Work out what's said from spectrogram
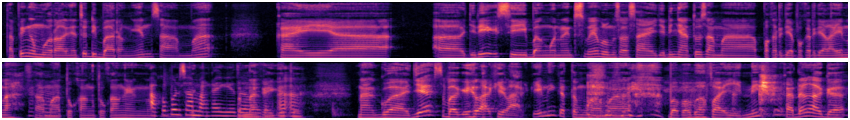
tapi ngemuralnya tuh dibarengin sama kayak uh, jadi si bangunan itu sebenarnya belum selesai. Jadi nyatu sama pekerja-pekerja lain lah sama tukang-tukang yang aku pun sama kayak gitu. Pernah kayak gitu. Uh -uh. nah gue aja sebagai laki-laki nih ketemu sama bapak-bapak ini kadang agak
